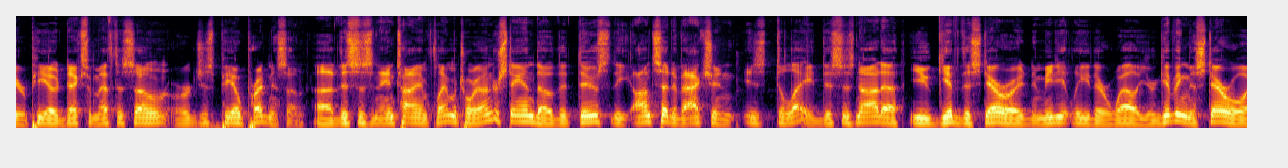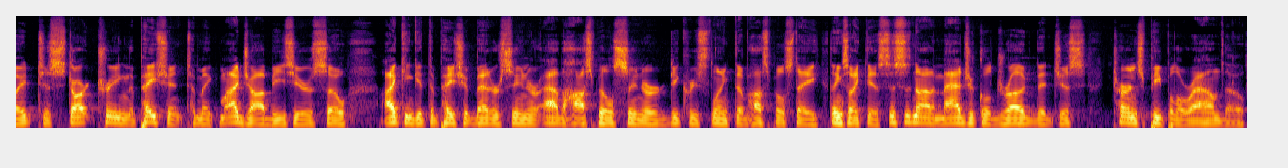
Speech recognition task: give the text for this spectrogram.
or PO dexamethasone or just PO prednisone. Uh, this is an anti-inflammatory. Understand though that there's the onset of action is delayed. This is not a you give the steroid and immediately they're well. You're giving the steroid to start treating the patient to make my job easier. So I can get the patient better sooner, out of the hospital sooner, decreased length of hospital stay, things like this. This is not a magical drug that just turns people around though.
